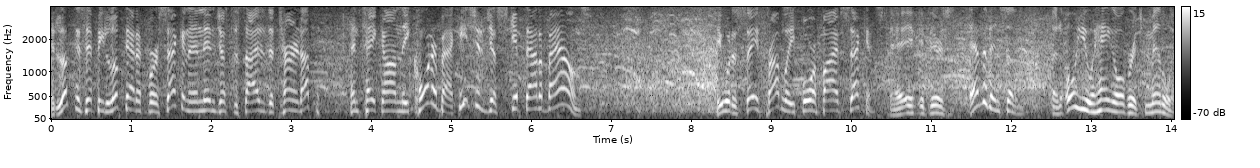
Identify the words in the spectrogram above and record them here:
It looked as if he looked at it for a second and then just decided to turn it up and take on the cornerback. He should have just skipped out of bounds. He would have saved probably four or five seconds. Uh, if, if there's evidence of an OU hangover, it's mentally.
